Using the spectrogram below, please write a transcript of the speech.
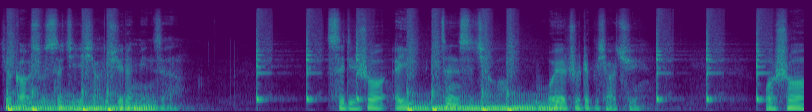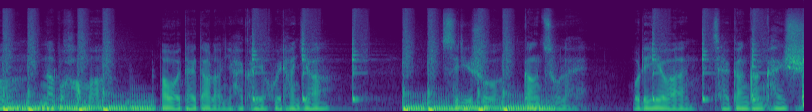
就告诉司机小区的名字。司机说：“哎，正是巧，我也住这个小区。”我说：“那不好吗？把我带到了，你还可以回趟家。”司机说：“刚出来，我的夜晚才刚刚开始。”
